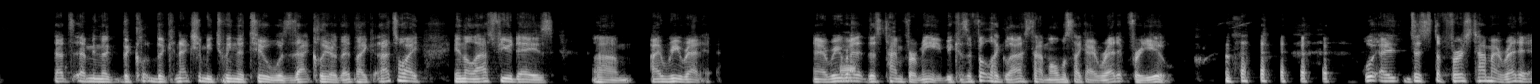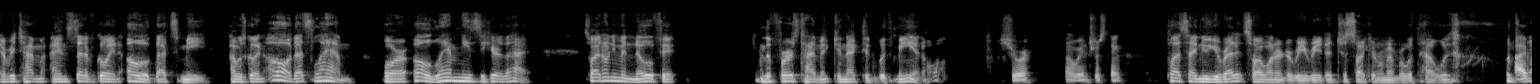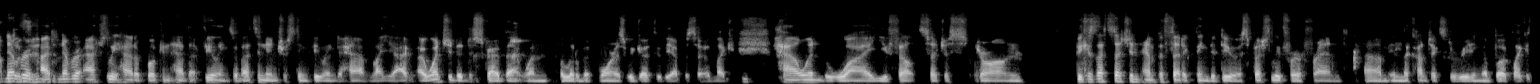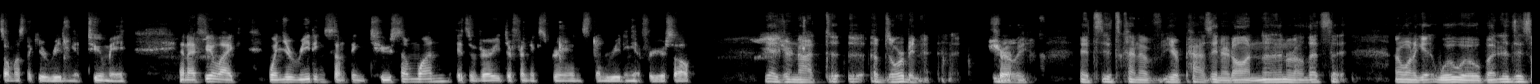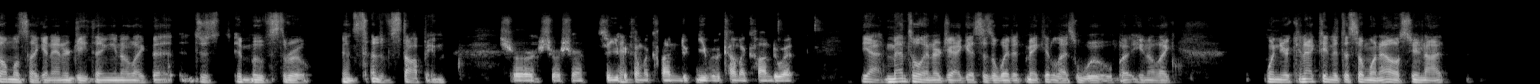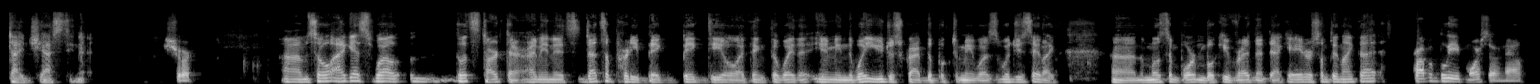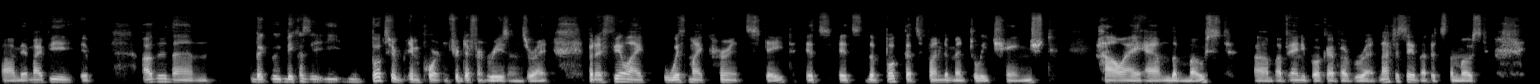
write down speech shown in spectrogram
That's. I mean, the the the connection between the two was that clear. That like that's why in the last few days, um, I reread it, and I reread Ah. it this time for me because it felt like last time, almost like I read it for you. Well, I, just the first time I read it, every time I, instead of going, "Oh, that's me," I was going, "Oh, that's Lam," or "Oh, Lam needs to hear that." So I don't even know if it the first time it connected with me at all. Sure. Oh, interesting. Plus, I knew you read it, so I wanted to reread it just so I can remember what the hell was. what the hell I've never, was in it. I've never actually had a book and had that feeling. So that's an interesting feeling to have. Like, yeah, I, I want you to describe that one a little bit more as we go through the episode. Like, how and why you felt such a strong, because that's such an empathetic thing to do, especially for a friend um, in the context of reading a book. Like, it's almost like you're reading it to me. And I feel like when you're reading something to someone, it's a very different experience than reading it for yourself. yeah, you're not uh, absorbing it. Sure. really. It's it's kind of you're passing it on. I don't know. That's I don't want to get woo woo, but it's, it's almost like an energy thing. You know, like that. Just it moves through instead of stopping. Sure, sure, sure. So you And- become a condu- you become a conduit. yeah mental energy i guess is a way to make it less woo but you know like when you're connecting it to someone else you're not digesting it Sure. Um so i guess well let's start there i mean it's that's a pretty big big deal i think the way that i mean the way you described the book to me was would you say like uh the most important book you've read in a decade or something like that probably more so now. Um, it might be it, other than because it, books are important for different reasons, right? But I feel like with my current state, it's it's the book that's fundamentally changed how I am the most um, of any book I've ever read. Not to say that it's the most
